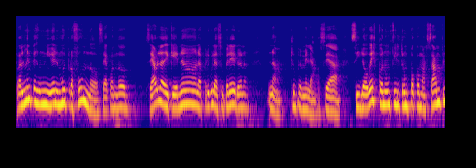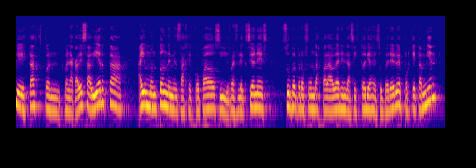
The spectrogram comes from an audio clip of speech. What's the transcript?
Realmente es de un nivel muy profundo. O sea, cuando se habla de que no, las películas de superhéroes, no, no, chúpemela. O sea, si lo ves con un filtro un poco más amplio y estás con, con la cabeza abierta, hay un montón de mensajes copados y reflexiones súper profundas para ver en las historias de superhéroes, porque también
